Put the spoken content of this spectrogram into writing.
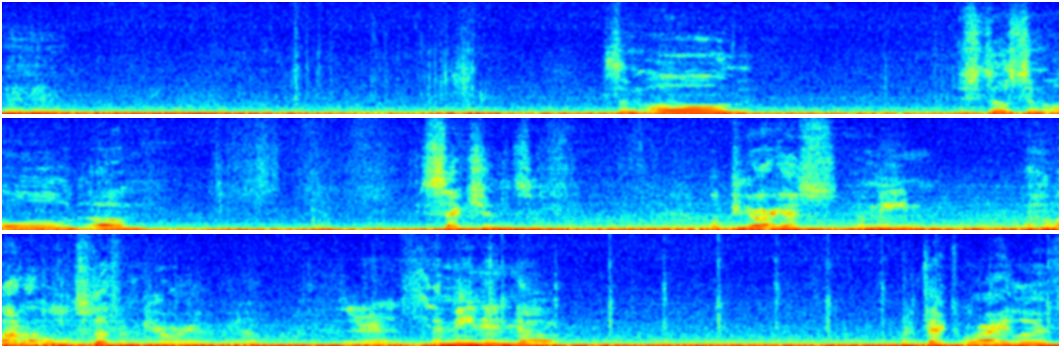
Mm-hmm. Some old, still some old um, sections of well, Peoria's. I mean, a lot of old stuff in Peoria. You know. There is. I mean, in uh, in fact, where I live,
